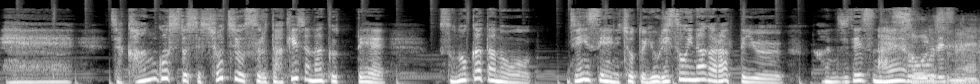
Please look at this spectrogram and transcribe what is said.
へえ。じゃあ看護師として処置をするだけじゃなくって、その方の人生にちょっと寄り添いながらっていう感じですね。そうですね。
